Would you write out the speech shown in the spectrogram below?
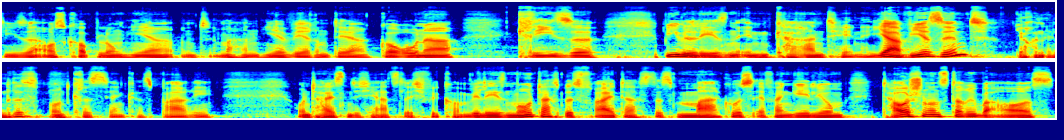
diese Auskopplung hier und machen hier während der Corona-Krise Bibellesen in Quarantäne. Ja, wir sind Jochen Endres und Christian Kaspari und heißen dich herzlich willkommen. Wir lesen montags bis freitags das Markus-Evangelium, tauschen uns darüber aus,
